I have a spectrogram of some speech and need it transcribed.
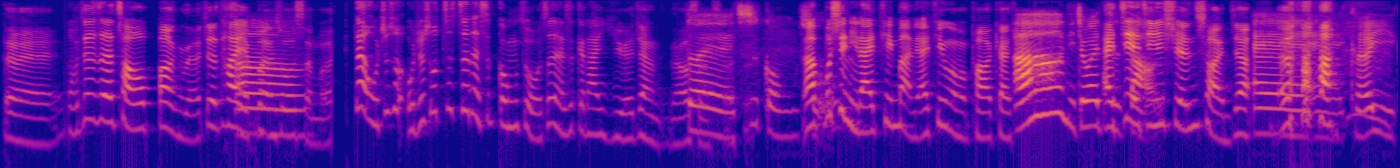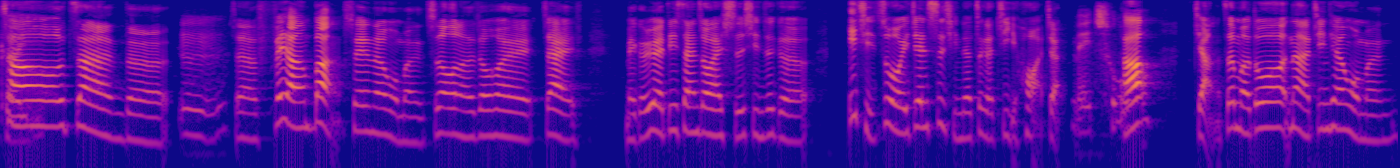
对我觉得这超棒的，就是他也不能说什么。但我就说，我就说，这真的是工作，我真的是跟他约这样子，然后对，这是工作。然后不信你来听嘛，你来听我们 podcast 啊，你就会还借机宣传这样，哎，可以，超赞的，嗯，真的非常棒。所以呢，我们之后呢，就会在每个月第三周来实行这个一起做一件事情的这个计划，这样没错。好，讲这么多，那今天我们。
